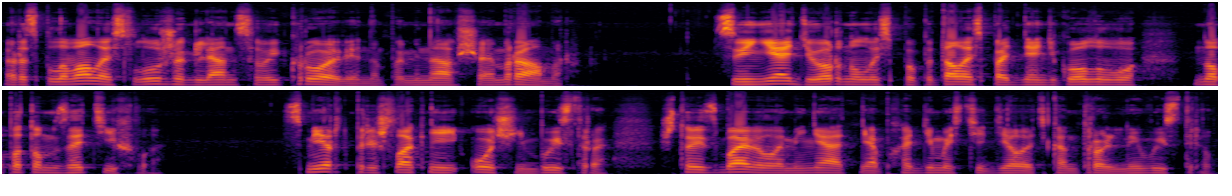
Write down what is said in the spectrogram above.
расплывалась лужа глянцевой крови, напоминавшая мрамор. Свинья дернулась, попыталась поднять голову, но потом затихла. Смерть пришла к ней очень быстро, что избавило меня от необходимости делать контрольный выстрел.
